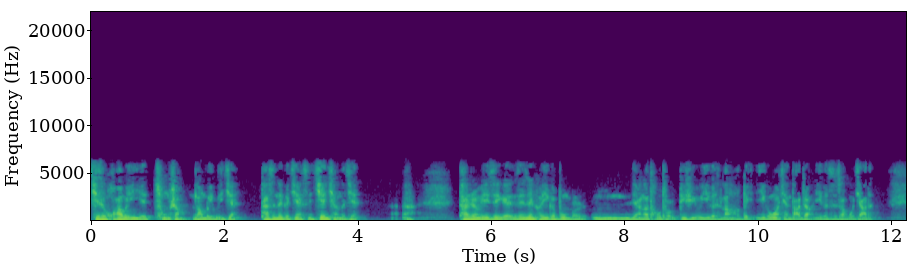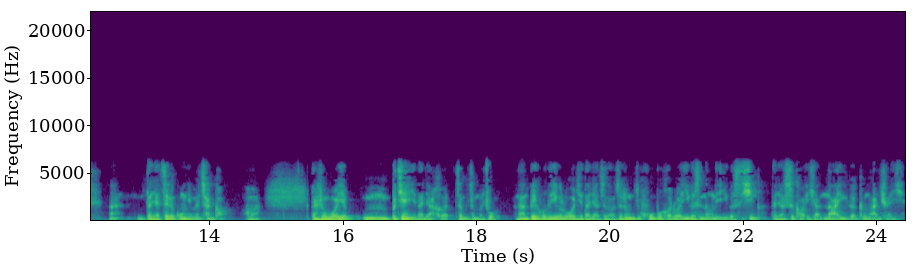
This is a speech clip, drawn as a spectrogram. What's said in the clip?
其实华为也崇尚狼狈为奸，他是那个奸是坚强的坚啊。他认为这个任任何一个部门，嗯，两个头头必须有一个是狼和狈，一个往前打仗，一个是照顾家的，啊，大家这个供你们参考，好吧？但是我也嗯不建议大家和这么这么做。那背后的一个逻辑，大家知道，这种互补合作，一个是能力，一个是性格，大家思考一下哪一个更安全一些？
